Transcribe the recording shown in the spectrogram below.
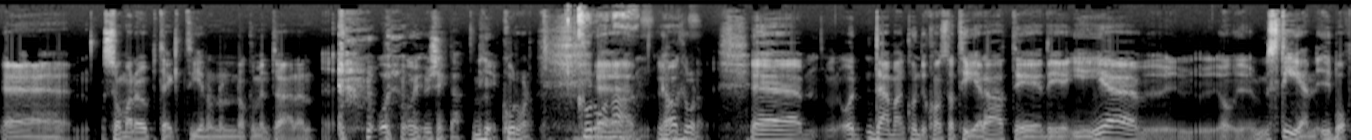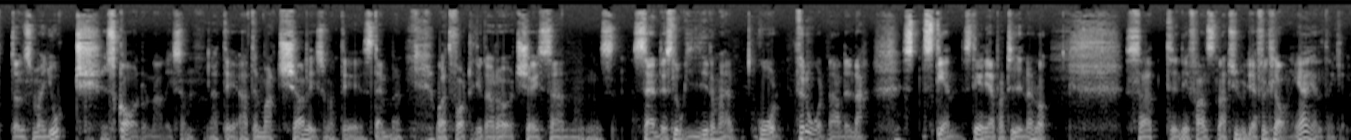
eh, som man har upptäckt genom den dokumentären. oj, oj, ursäkta. Corona. corona. Eh, ja, corona. Eh, och där man kunde konstatera att det, det är eh, sten i botten som har gjort skadorna. Liksom. Att, det, att det matchar, liksom, att det stämmer. Och att fartyget har rört sig sen, sen det slog i de här hård, förordnadena, sten, steniga partierna. Då. Så att det fanns naturliga förklaringar helt enkelt.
